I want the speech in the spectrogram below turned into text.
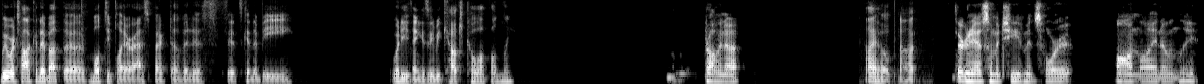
we were talking about the multiplayer aspect of it. If it's going to be, what do you think? Is it going to be couch co-op only? Probably not. I hope not. They're gonna have some achievements for it online only,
